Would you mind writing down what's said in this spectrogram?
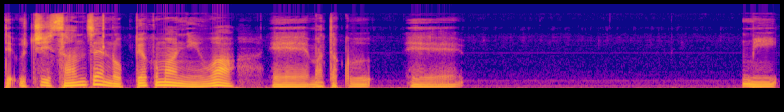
で、うち3600万人は、えー、全く、えー、見、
